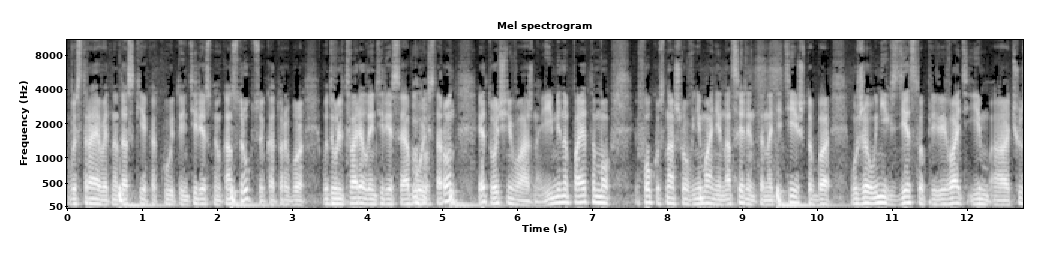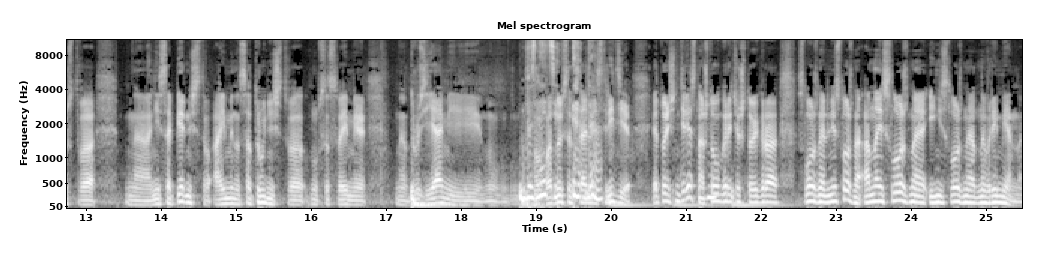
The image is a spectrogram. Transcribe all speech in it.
выстраивать на доске какую-то интересную конструкцию, которая бы удовлетворяла интересы обоих Мгм. сторон. Это очень важно. И именно поэтому фокус нашего внимания нацелен-то на детей, чтобы уже у них с детства прививать им э, чувство э, не соперничества, а именно сотрудничества ну, со своими э, друзьями и ну, Вы в знаете, одной социальной да. среде. Это очень интересно. А что вы говорите, что игра сложная или не сложная? Она и сложная, и несложная одновременно.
